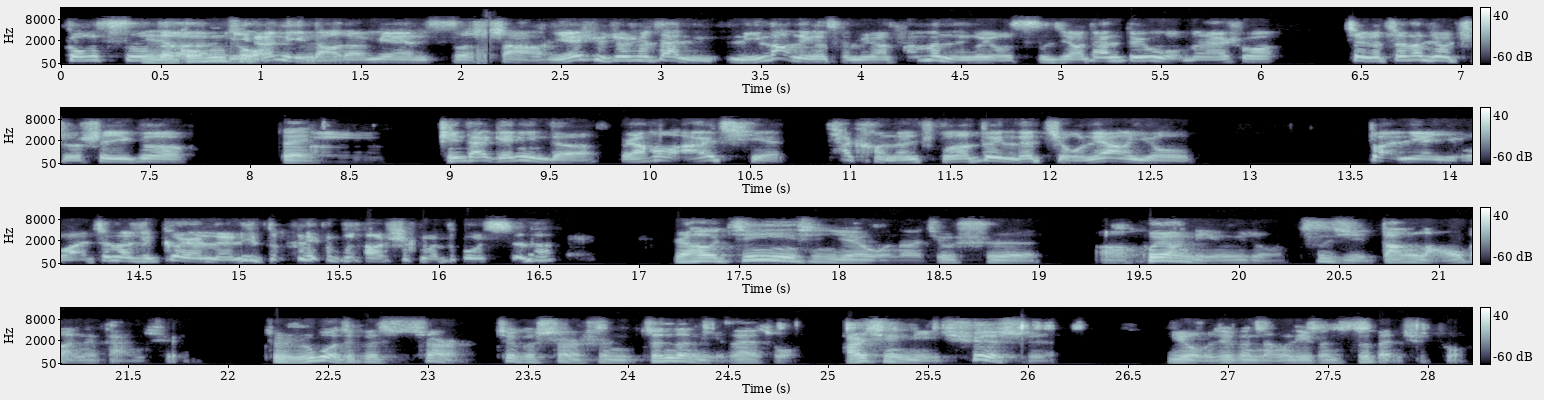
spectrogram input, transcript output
公司的你的领导的面子上，也许就是在你领导那个层面上，他们能够有私交，但对于我们来说，这个真的就只是一个对平台给你的，然后而且他可能除了对你的酒量有锻炼以外，真的是个人能力锻炼不到什么东西的。然后经营性业务呢，就是。啊，会让你有一种自己当老板的感觉。就如果这个事儿，这个事儿是真的你在做，而且你确实有这个能力跟资本去做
